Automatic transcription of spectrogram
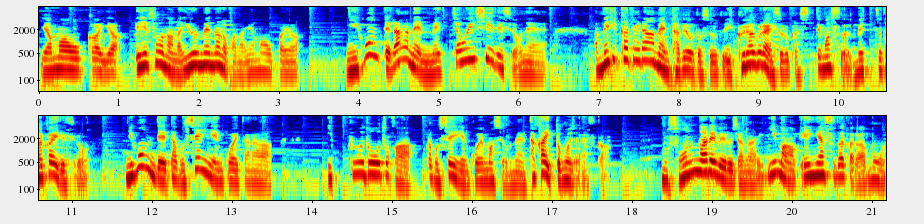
山岡屋。えー、そうなんだ。有名なのかな？山岡屋。日本ってラーメンめっちゃ美味しいですよね。アメリカでラーメン食べようとするといくらぐらいするか知ってます？めっちゃ高いですよ。日本で多分1000円超えたら、一風堂とか多分1000円超えますよね。高いと思うじゃないですか。もうそんなレベルじゃない。今、円安だからもう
